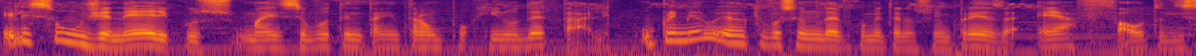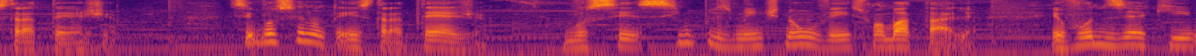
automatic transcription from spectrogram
Eles são genéricos, mas eu vou tentar entrar um pouquinho no detalhe. O primeiro erro que você não deve cometer na sua empresa é a falta de estratégia. Se você não tem estratégia, você simplesmente não vence uma batalha. Eu vou dizer aqui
